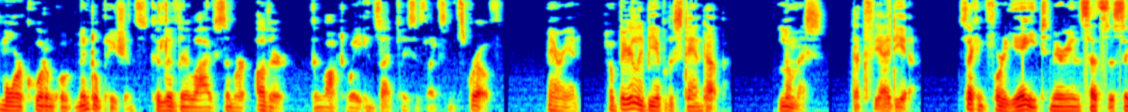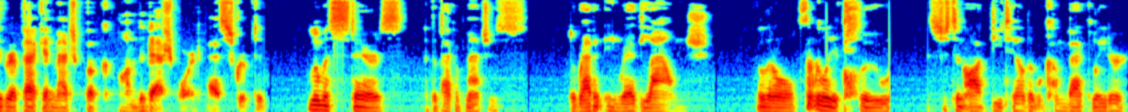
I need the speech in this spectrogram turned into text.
More quote unquote mental patients could live their lives somewhere other than locked away inside places like Smith's Grove. Marion, you'll barely be able to stand up. Loomis, that's the idea. Second 48, Marion sets the cigarette pack and matchbook on the dashboard, as scripted. Loomis stares at the pack of matches. The Rabbit in Red Lounge. A little, it's not really a clue. It's just an odd detail that will come back later.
